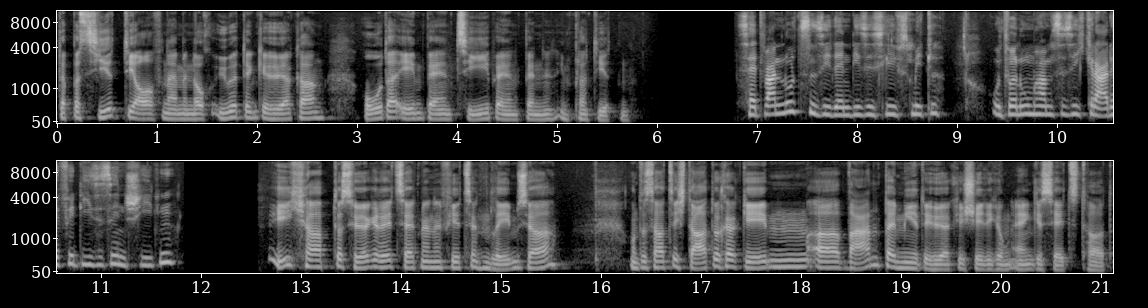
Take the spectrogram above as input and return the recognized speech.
da passiert die Aufnahme noch über den Gehörgang oder eben bei einem C, bei, bei einem Implantierten. Seit wann nutzen Sie denn dieses Hilfsmittel und warum haben Sie sich gerade für dieses entschieden? Ich habe das Hörgerät seit meinem 14. Lebensjahr und das hat sich dadurch ergeben, äh, wann bei mir die Hörgeschädigung eingesetzt hat.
